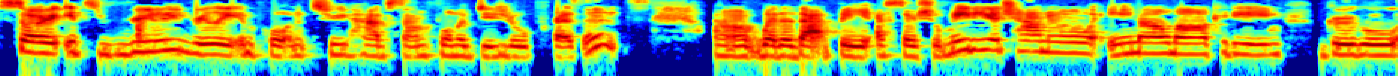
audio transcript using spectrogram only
So it's really, really important to have some form of digital presence, uh, whether that be a social media channel, email marketing, Google,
